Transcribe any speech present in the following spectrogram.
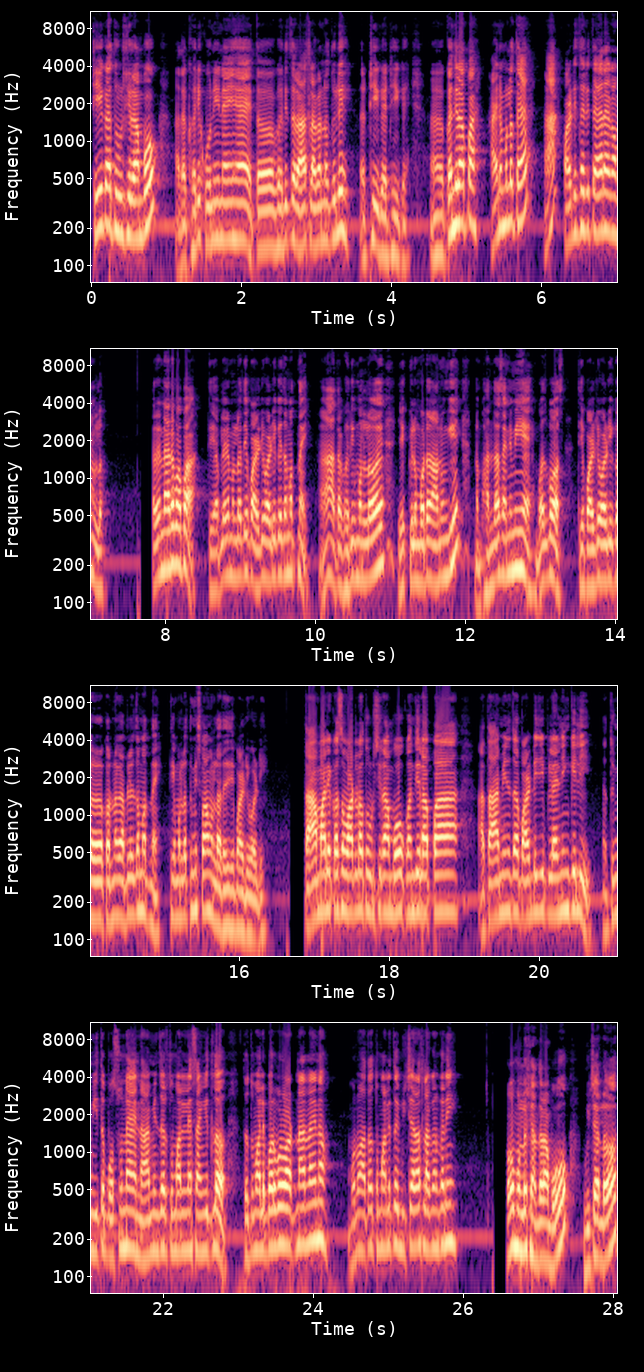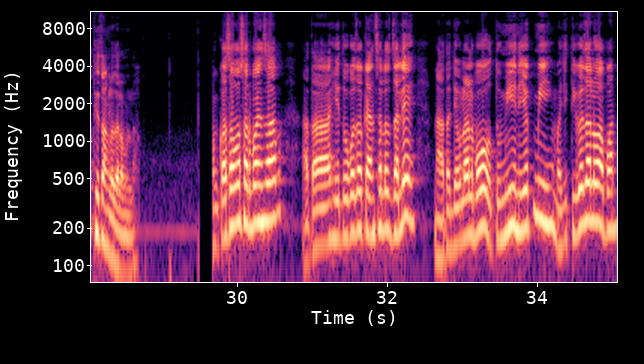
ठीक आहे तुळशीराम भाऊ आता घरी कोणी नाही आहे तर घरी तर रास लागणार ना तुले? तर ठीक आहे ठीक आहे. अं, कंदील आहे ना म्हणलं तयार? हां पार्टीसाठी तयार आहे का म्हणलं? अरे नाही रे बापा ते आपल्याला म्हणलं ते पार्टी वाडी काही जमत नाही. हां आता घरी म्हणलं एक किलो मटन आणून घेईन भांदास आणि मी आहे बस बस. ते पार्टी वाडी कर- करणं काही आपल्याला जमत नाही. ते म्हणलं तुम्हीच पहा म्हणलं आता ती पार्टी वाडी. तर आम्हाला कसं वाटलं तुळशीराम भाऊ कंदील आपा? आता आम्ही जर पार्टीची प्लॅनिंग केली तुम्ही इथं बसून आहे ना आम्ही जर तुम्हाला नाही सांगितलं तर तुम्हाला बरोबर वाटणार नाही ना? म्हणून आता तुम्हाला तर विचाराच लागेल का नाही? हो म्हणलं शांताराम भाऊ विचारलं ते चांगलं झालं म्हणलं. मग कसं हो सरपंच साहेब? आता हे दोघं जर कॅन्सलच झाले ना आता देवलाल भाऊ तुम्ही आणि एक मी म्हणजे तिघं झालो आपण.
